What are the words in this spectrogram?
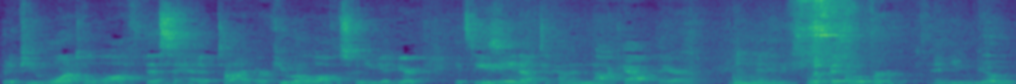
but if you want to loft this ahead of time, or if you want to loft this when you get here, it's easy enough to kind of knock out there and Mhm. then flip it over, and you can go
